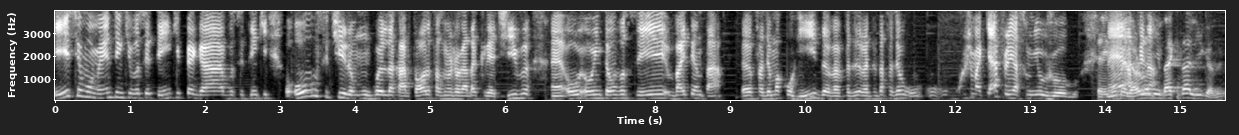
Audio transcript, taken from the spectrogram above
Esse é o momento em que você tem que pegar, você tem que. Ou você tira um coelho da cartola e faz uma jogada criativa, é, ou, ou então você vai tentar é, fazer uma corrida, vai, fazer, vai tentar fazer o, o, o Christian McCaffrey assumir o jogo. Tem né? o melhor running back da liga, né?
